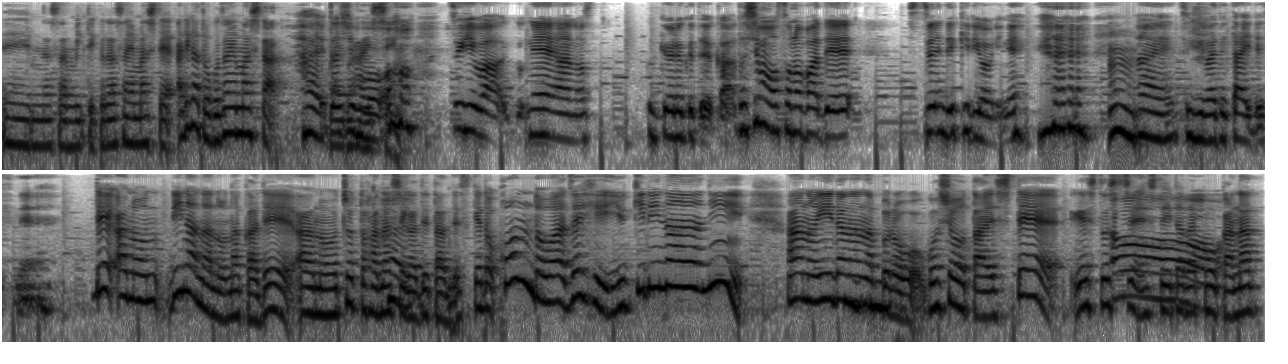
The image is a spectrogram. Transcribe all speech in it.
えー、皆さん見てくださいましてありがとうございました。はい、私も 次はね、あの、ご協力というか、私もその場で出演できるようにね。うん。はい。次は出たいですね。で、あの、リナナの中で、あの、ちょっと話が出たんですけど、はい、今度はぜひ、ゆきりなに、あの、飯田奈々プロをご招待して、ゲスト出演していただこうかな、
